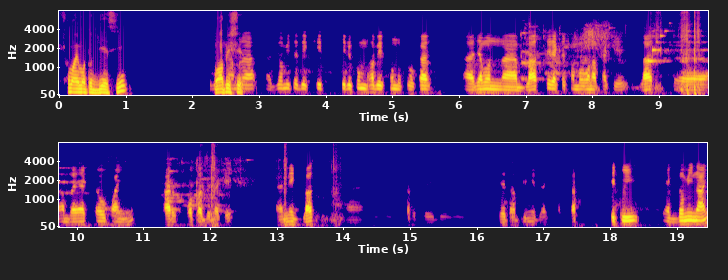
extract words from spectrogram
সময় মতো দিয়েছি। অফিসে- জমিতে দেখছি সেরকম ভাবে কোনো প্রকার যেমন ব্লাস্টের একটা সম্ভাবনা থাকে। ব্লাস্ট আমরা একটাও পাইনি। আর কথা যেটাকে নেক ব্লাস্ট যেটা হচ্ছে যে যেটা ভেঙে যায় সেটি একদমই নাই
